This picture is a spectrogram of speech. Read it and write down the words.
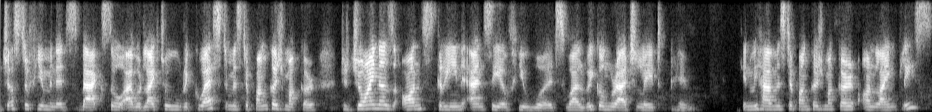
just a few minutes back. So I would like to request Mr. Pankaj Makkar to join us on screen and say a few words while we congratulate him. Can we have Mr. Pankaj Makkar online, please?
